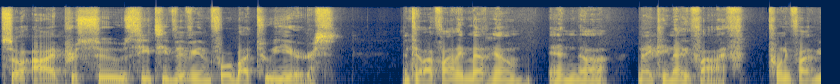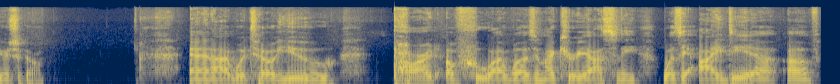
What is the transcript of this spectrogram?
So I pursued C.T. Vivian for about two years until I finally met him in uh, 1995, 25 years ago. And I would tell you, part of who I was and my curiosity was the idea of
